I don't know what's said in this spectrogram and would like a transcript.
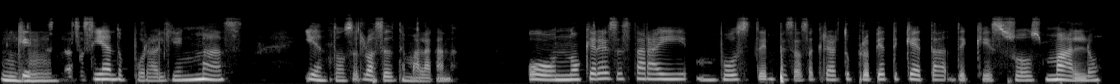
que estás haciendo por alguien más y entonces lo haces de mala gana. O no quieres estar ahí, vos te empezás a crear tu propia etiqueta de que sos malo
